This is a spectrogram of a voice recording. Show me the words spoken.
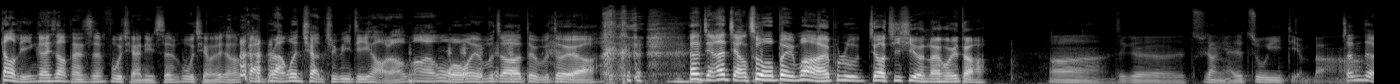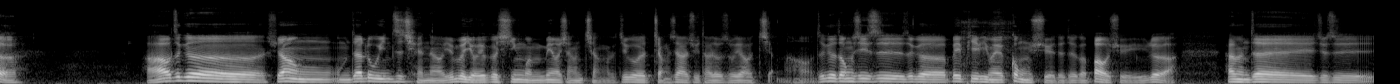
到底应该是要男生付钱，女生付钱，我就想说干，不然问 Chat GPT 好了，妈问我我也不知道对不对啊。他讲他讲错被骂，还不如叫机器人来回答啊。这个让你还是注意点吧，真的。好，这个像我们在录音之前呢，原本有一个新闻没有想讲的，结果讲下去他就说要讲了哈。这个东西是这个被批评为供血的这个暴雪娱乐啊，他们在就是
